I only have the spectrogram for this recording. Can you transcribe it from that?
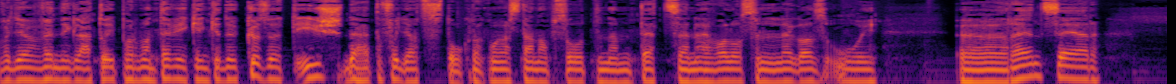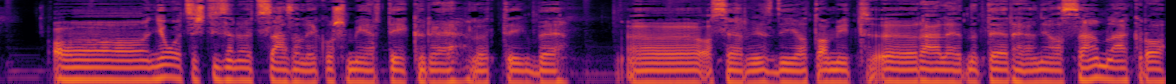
vagy a vendéglátóiparban tevékenykedők között is, de hát a fogyasztóknak meg aztán abszolút nem tetszene valószínűleg az új rendszer. A 8 és 15 százalékos mértékűre lőtték be a szervizdíjat, amit rá lehetne terhelni a számlákra,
